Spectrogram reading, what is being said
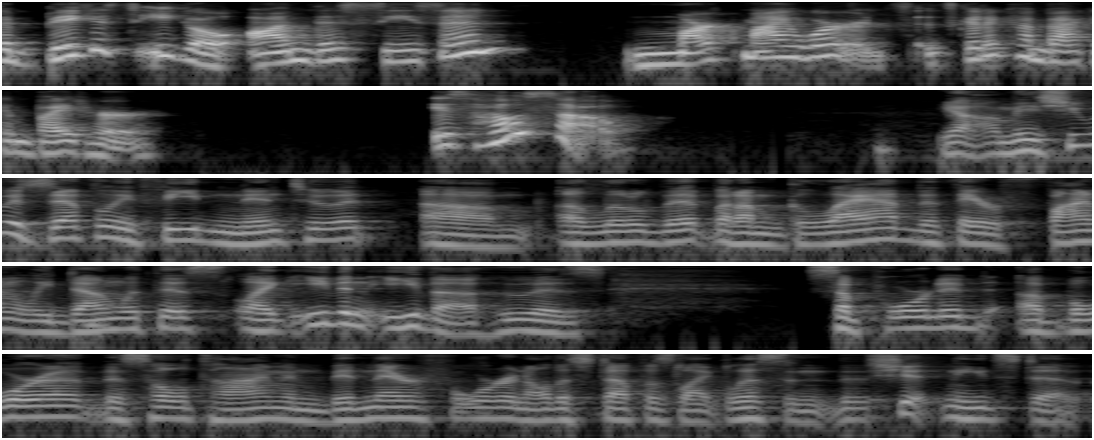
the biggest ego on this season, mark my words, it's going to come back and bite her, is Hoso. Yeah, I mean, she was definitely feeding into it um, a little bit, but I'm glad that they're finally done with this. Like, even Eva, who has supported Abhora this whole time and been there for her and all this stuff, was like, listen, this shit needs to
